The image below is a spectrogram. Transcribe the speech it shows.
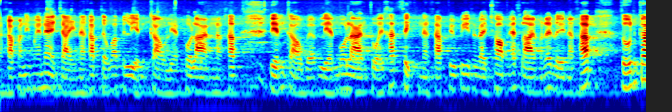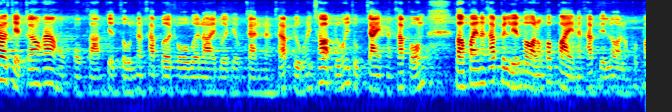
นะครับ อันนี้ไม่แน่ใจนะครับ แต่ว่าเป็นเหรียญเก่าเหรียญโบราณนะครับ เหรียญเก่าแบบเหรียญโบราณสวยคลาสสิกนะครับ พี่ๆท่านใดชอบแอดไลน์มาได้เลยนะครับ 0979566370 นะครับ เบอร์โทรเบอร์ไลน์เบอร์เดียวกันนะครับ ดูให้ชอบดูให้ถูกใจนะครับ ผม ต่อไปนะครับเป็นเหรียญหล่อหลวงพ่อไปนะครับเหรียญหล่อหลวงพ่อไป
